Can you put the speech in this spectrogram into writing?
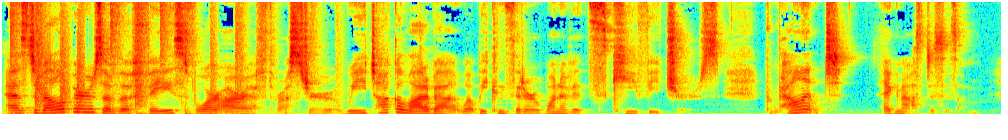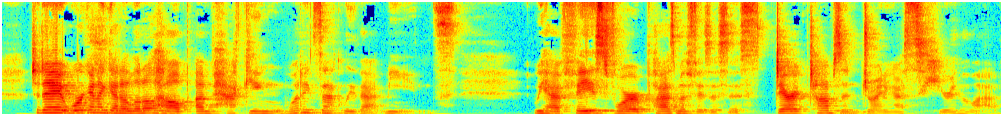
As developers of the Phase 4 RF thruster, we talk a lot about what we consider one of its key features propellant agnosticism. Today, we're going to get a little help unpacking what exactly that means. We have Phase 4 plasma physicist Derek Thompson joining us here in the lab.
